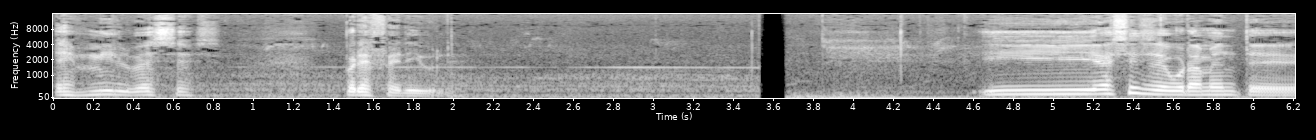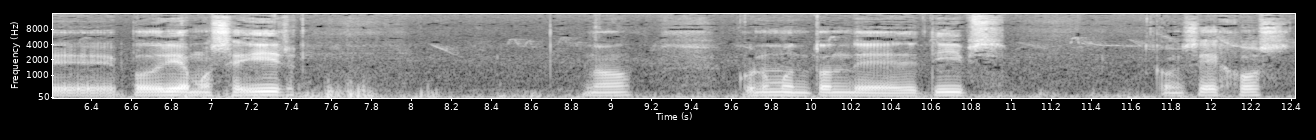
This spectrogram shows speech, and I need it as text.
Es mil veces preferible. Y así seguramente podríamos seguir, ¿no? Con un montón de, tips, consejos,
